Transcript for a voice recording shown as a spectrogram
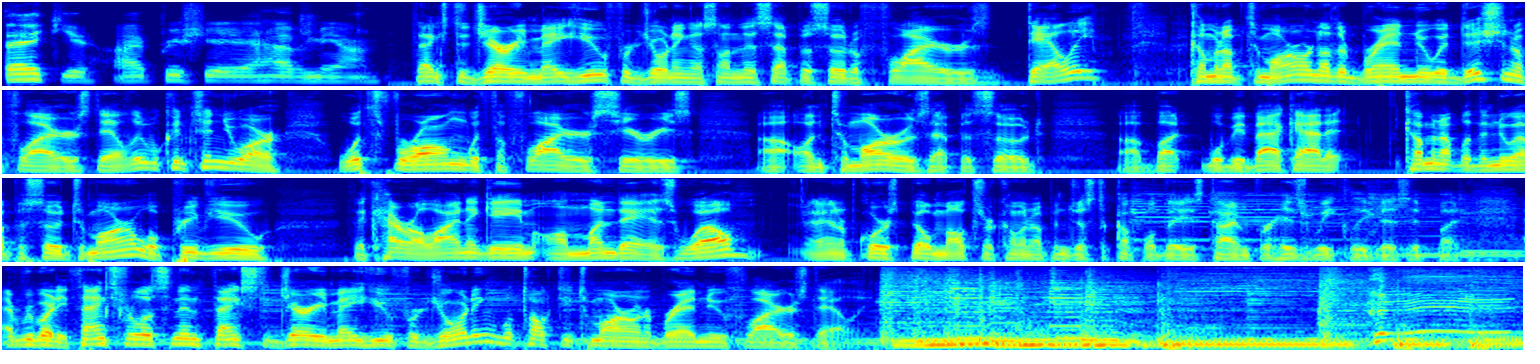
Thank you. I appreciate you having me on. Thanks to Gerry Mayhew for joining us on this episode of Flyers Daily. Coming up tomorrow, another brand new edition of Flyers Daily. We'll continue our What's Wrong with the Flyers series uh, on tomorrow's episode, uh, but we'll be back at it. Coming up with a new episode tomorrow. We'll preview the Carolina game on Monday as well. And of course, Bill Meltzer coming up in just a couple days' time for his weekly visit. But everybody, thanks for listening. Thanks to Gerry Mayhew for joining. We'll talk to you tomorrow on a brand new Flyers Daily. Hey.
